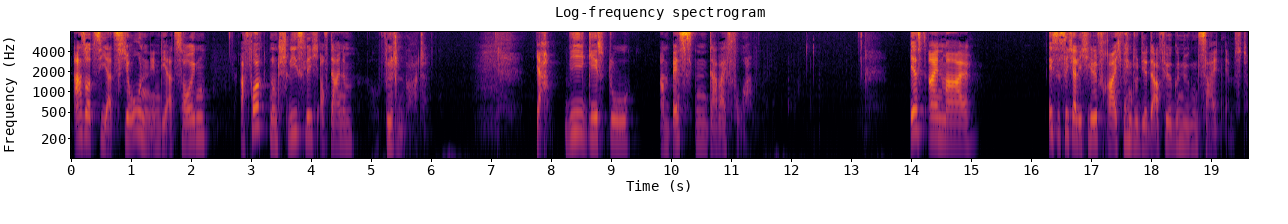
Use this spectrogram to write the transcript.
Assoziationen in dir erzeugen, erfolgt nun schließlich auf deinem Vision Board. Ja, Wie gehst du am besten dabei vor? Erst einmal ist es sicherlich hilfreich, wenn du dir dafür genügend Zeit nimmst.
